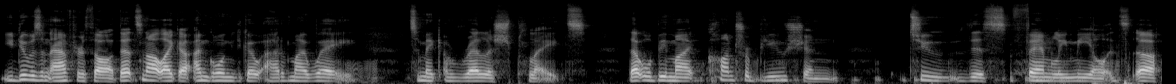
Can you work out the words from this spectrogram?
you do as an afterthought. That's not like i am going to go out of my way to make a relish plate. That will be my contribution to this family meal. It's uh,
